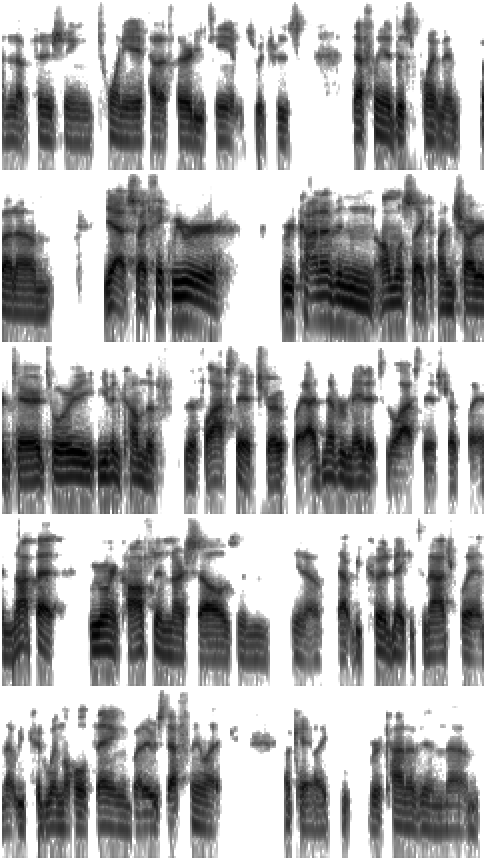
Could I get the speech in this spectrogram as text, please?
ended up finishing 28th out of 30 teams, which was definitely a disappointment. But um, yeah, so I think we were we were kind of in almost like uncharted territory, even come the the last day of stroke play. I'd never made it to the last day of stroke play, and not that we weren't confident in ourselves and you know that we could make it to match play and that we could win the whole thing, but it was definitely like, okay, like we're kind of in um,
